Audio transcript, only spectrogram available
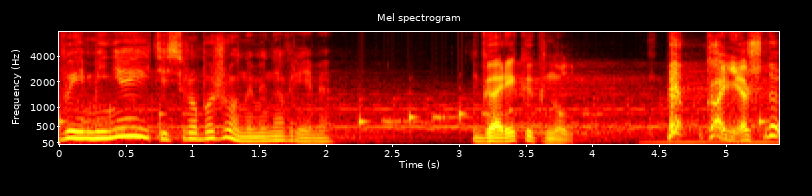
Вы меняетесь робоженами на время?» Гарик икнул. «Э, «Конечно,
